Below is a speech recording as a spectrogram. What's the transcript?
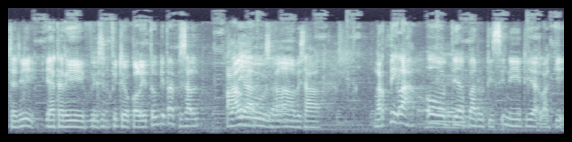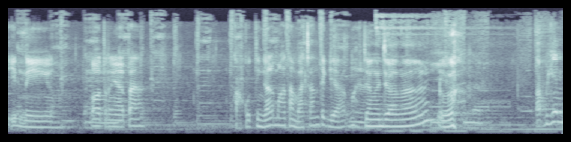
jadi ya dari video, video call itu kita bisa tahu lihat, bisa. bisa, bisa ngerti lah oh dia baru di sini dia lagi ini oh ternyata aku tinggal malah tambah cantik ya wah jangan-jangan Oh. Bener. Tapi kan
